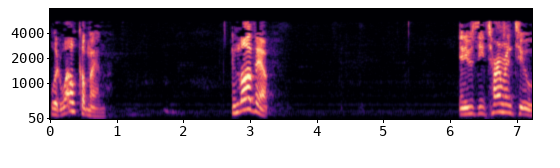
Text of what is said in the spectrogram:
would welcome him and love him. And he was determined to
